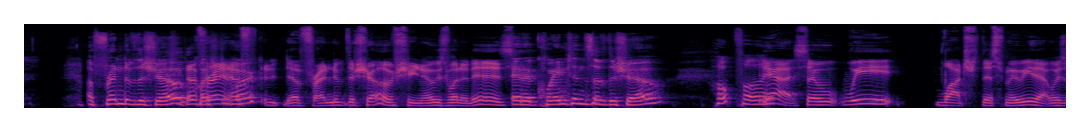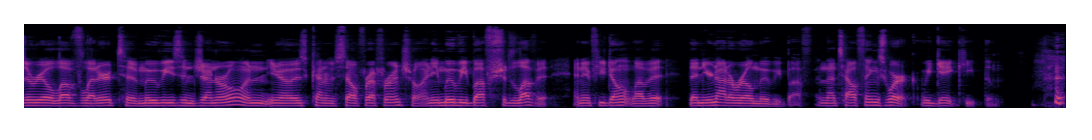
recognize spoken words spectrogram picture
a friend of the show? a question friend, mark. a, a friend of the show. If she knows what it is. An acquaintance of the show. Hopefully. Yeah, so we watched this movie that was a real love letter to movies in general and you know is kind of self-referential. Any movie buff should love it. And if you don't love it then you're not a real movie buff. And that's how things work. We gatekeep them.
